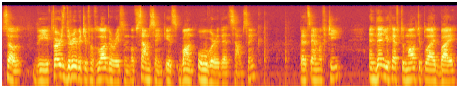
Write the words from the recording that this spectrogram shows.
So the first derivative of logarithm of something is 1 over that something. That's m of t. And then you have to multiply it by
